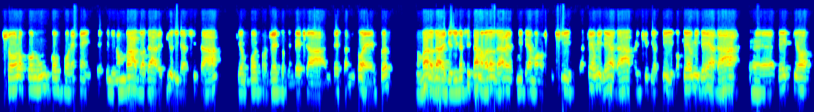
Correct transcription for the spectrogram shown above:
solo con un componente, quindi non vado a dare biodiversità, che è un po' il progetto che invece ha in testa l'ICOEMP, non vado a dare biodiversità, ma vado a dare un'idea monospecifica, che è un'idea da principio attivo, che è un'idea da eh, vecchio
